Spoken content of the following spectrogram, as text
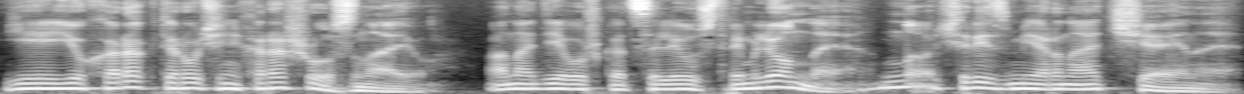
Я ее характер очень хорошо знаю. Она девушка целеустремленная, но чрезмерно отчаянная.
